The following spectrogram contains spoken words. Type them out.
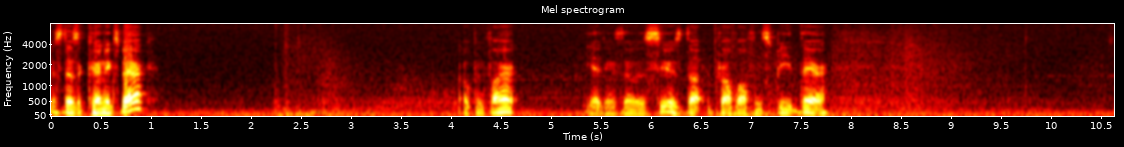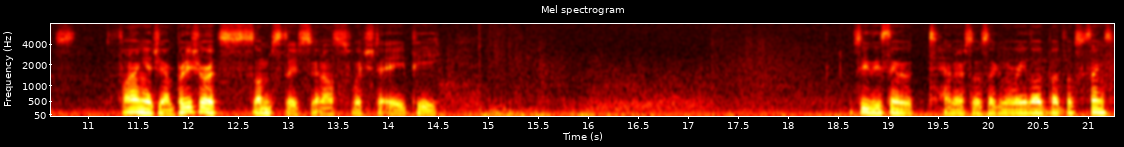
Guess there's a Königsberg. Open fire. Yeah, I think there was a serious drop off in speed there. Just firing at you. I'm pretty sure at some stage soon I'll switch to AP. See these things with 10 or so second reload the looks of things.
